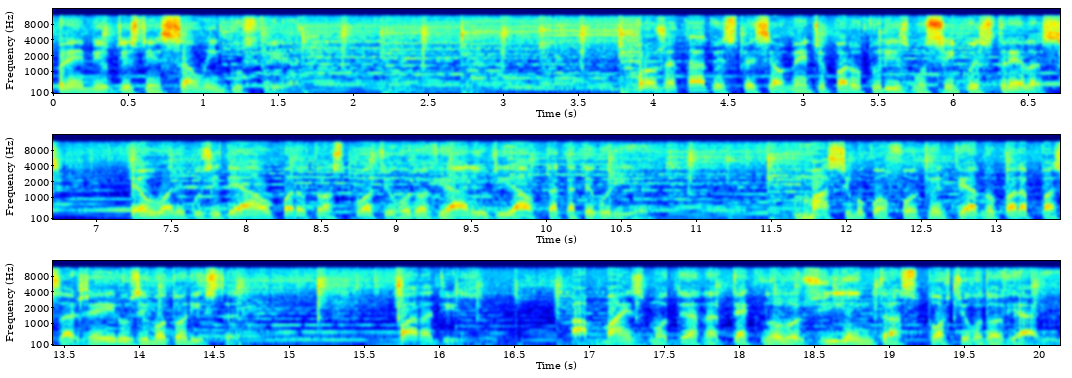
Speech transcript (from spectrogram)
Prêmio Distinção Indústria. Projetado especialmente para o turismo cinco estrelas, é o ônibus ideal para o transporte rodoviário de alta categoria. Máximo conforto interno para passageiros e motorista. Paradiso a mais moderna tecnologia em transporte rodoviário.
